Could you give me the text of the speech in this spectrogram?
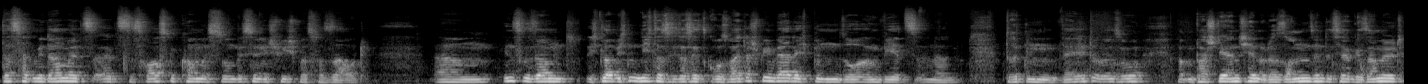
das hat mir damals, als das rausgekommen ist, so ein bisschen den Spielspaß versaut. Ähm, insgesamt, ich glaube ich nicht, dass ich das jetzt groß weiterspielen werde. Ich bin so irgendwie jetzt in der dritten Welt oder so. Hab ein paar Sternchen oder Sonnen sind es ja gesammelt.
